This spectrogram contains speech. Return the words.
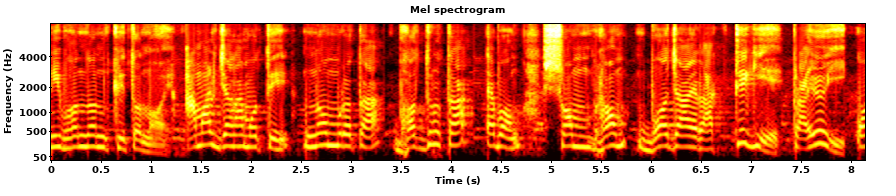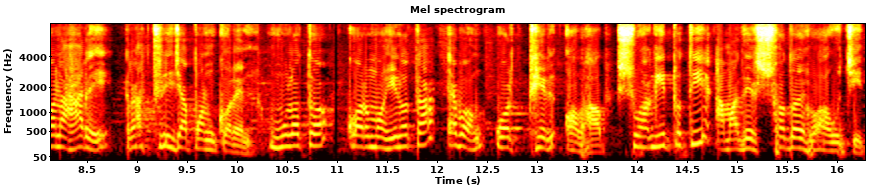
নিবন্ধনকৃত নয়। আমার জানা মতে, নম্রতা, ভদ্রতা এবং সম্ভ্রম বজায় রাখতে গিয়ে প্রায়ই অনাহারে রাত্রি যাপন করেন। মূলত কর্মহীনতা এবং অর্থের অভাব। সোহাগীর প্রতি আমাদের সদয় হওয়া উচিত।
